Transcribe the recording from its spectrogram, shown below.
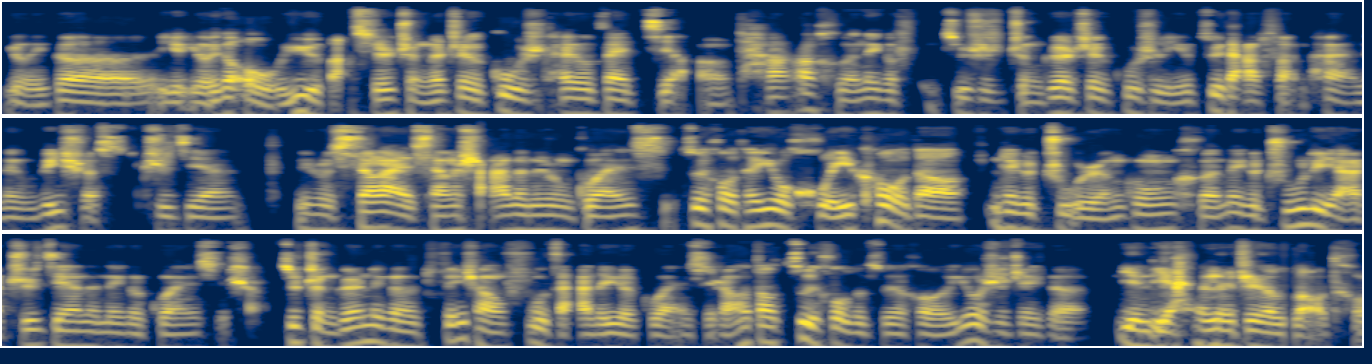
有一个有有一个偶遇吧。其实整个这个故事他又在讲他和那个就是整个这个故事里一个最大的反派那个 Vicious 之间那种相爱相杀的那种关系，最后他又回扣到那个主人公和那个茱莉亚之间的那个关系上，就整个那个非常复杂的一个关系。然后到最后的最后，又是这个印第安的这个老头，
